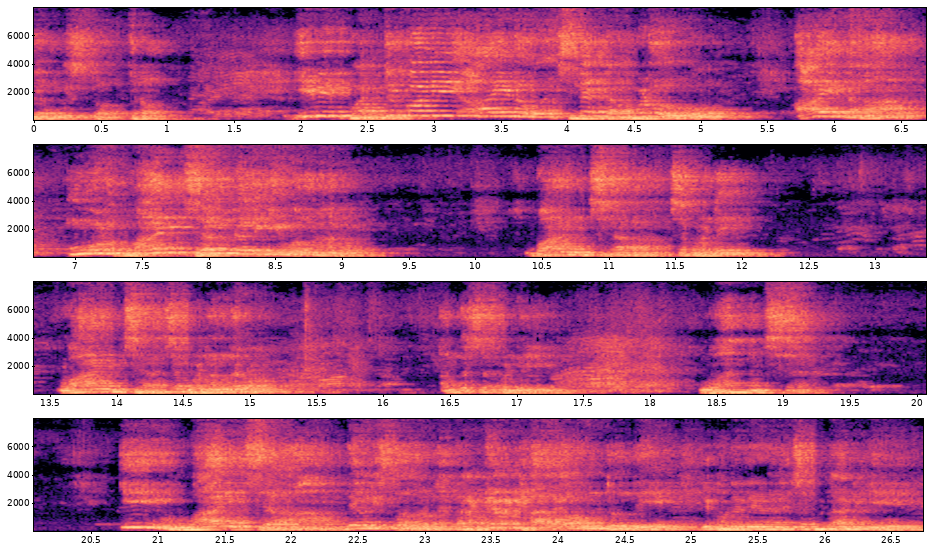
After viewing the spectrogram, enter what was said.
దేవుని స్తోత్రం. ఇవి పట్టుకొని ఆయన వచ్చేటప్పుడు ఆయన మూడు వాంఛలు కలిగి ఉన్నారు. వాంఛ చెప్పండి. వాంఛ చెప్పండి అందరూ. అందరూ చెప్పండి. వాంఛ ఈ వాంఛ దేవుని స్తోత్రం రకరకాలుగా ఉంటుంది. ఇప్పుడు నేను అది చెప్పడానికి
